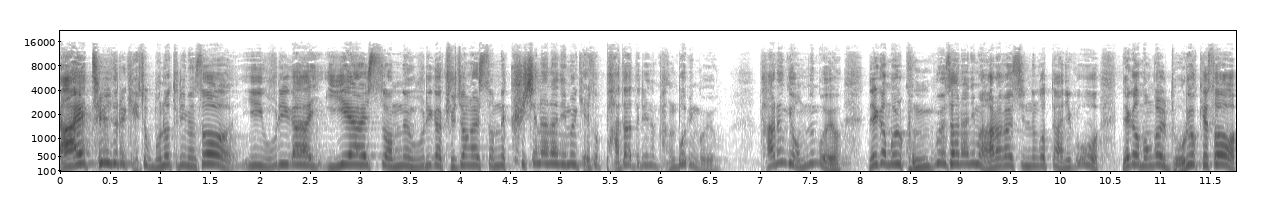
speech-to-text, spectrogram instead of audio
나의 틀들을 계속 무너뜨리면서 이 우리가 이해할 수 없는 우리가 규정할 수 없는 크신 하나님을 계속 받아들이는 방법인 거예요. 다른 게 없는 거예요. 내가 뭘 공부해서 하나님을 알아갈 수 있는 것도 아니고 내가 뭔가를 노력해서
